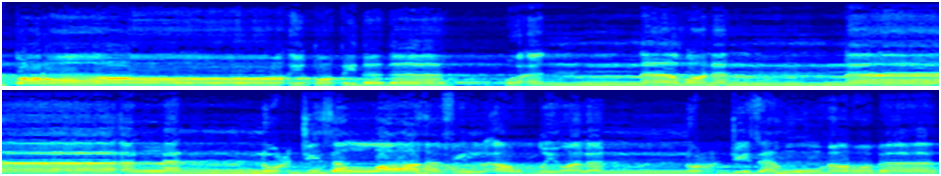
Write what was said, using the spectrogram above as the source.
طرائق قددا وأنا ظننا أن لن نعجز الله في الأرض ولن نعجزه هربا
